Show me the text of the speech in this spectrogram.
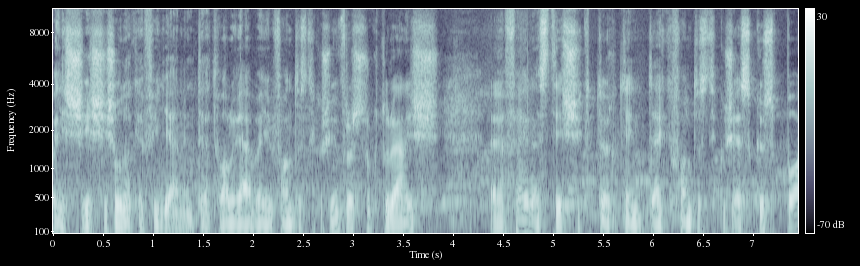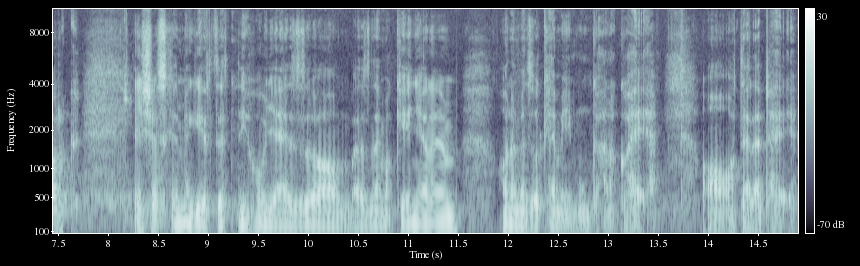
és, és, és oda kell figyelnünk. Tehát valójában egy fantasztikus infrastruktúrális fejlesztések történtek, fantasztikus eszközpark, és ezt kell megértetni, hogy ez, a, ez nem a kényelem, hanem ez a kemény munkának a helye, a, a telephelye.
